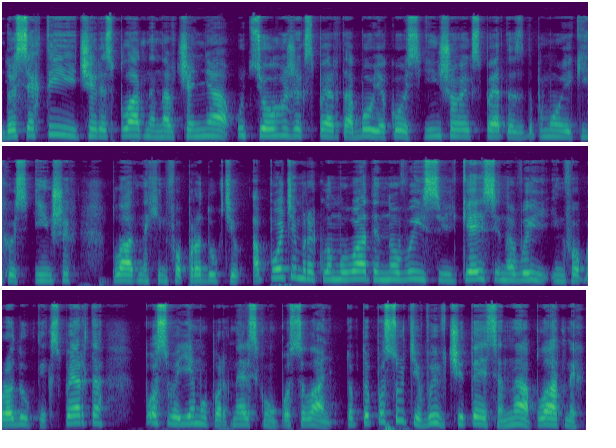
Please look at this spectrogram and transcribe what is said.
досягти її через платне навчання у цього ж експерта або у якогось іншого експерта за допомогою якихось інших платних інфопродуктів, а потім рекламувати новий свій кейс і новий інфопродукт експерта по своєму партнерському посиланню. Тобто, по суті, ви вчитеся на платних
